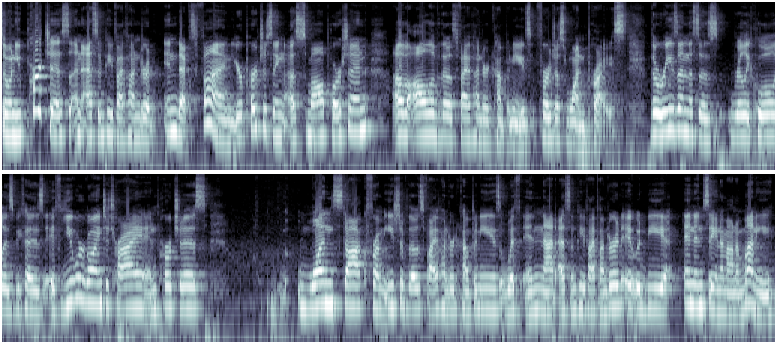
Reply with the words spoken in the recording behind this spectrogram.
So when you purchase an S&P 500 index fund, you're purchasing a small portion of all of those 500 companies for just one price. The reason this is really cool is because if you were going to try and purchase one stock from each of those 500 companies within that S&P 500 it would be an insane amount of money.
